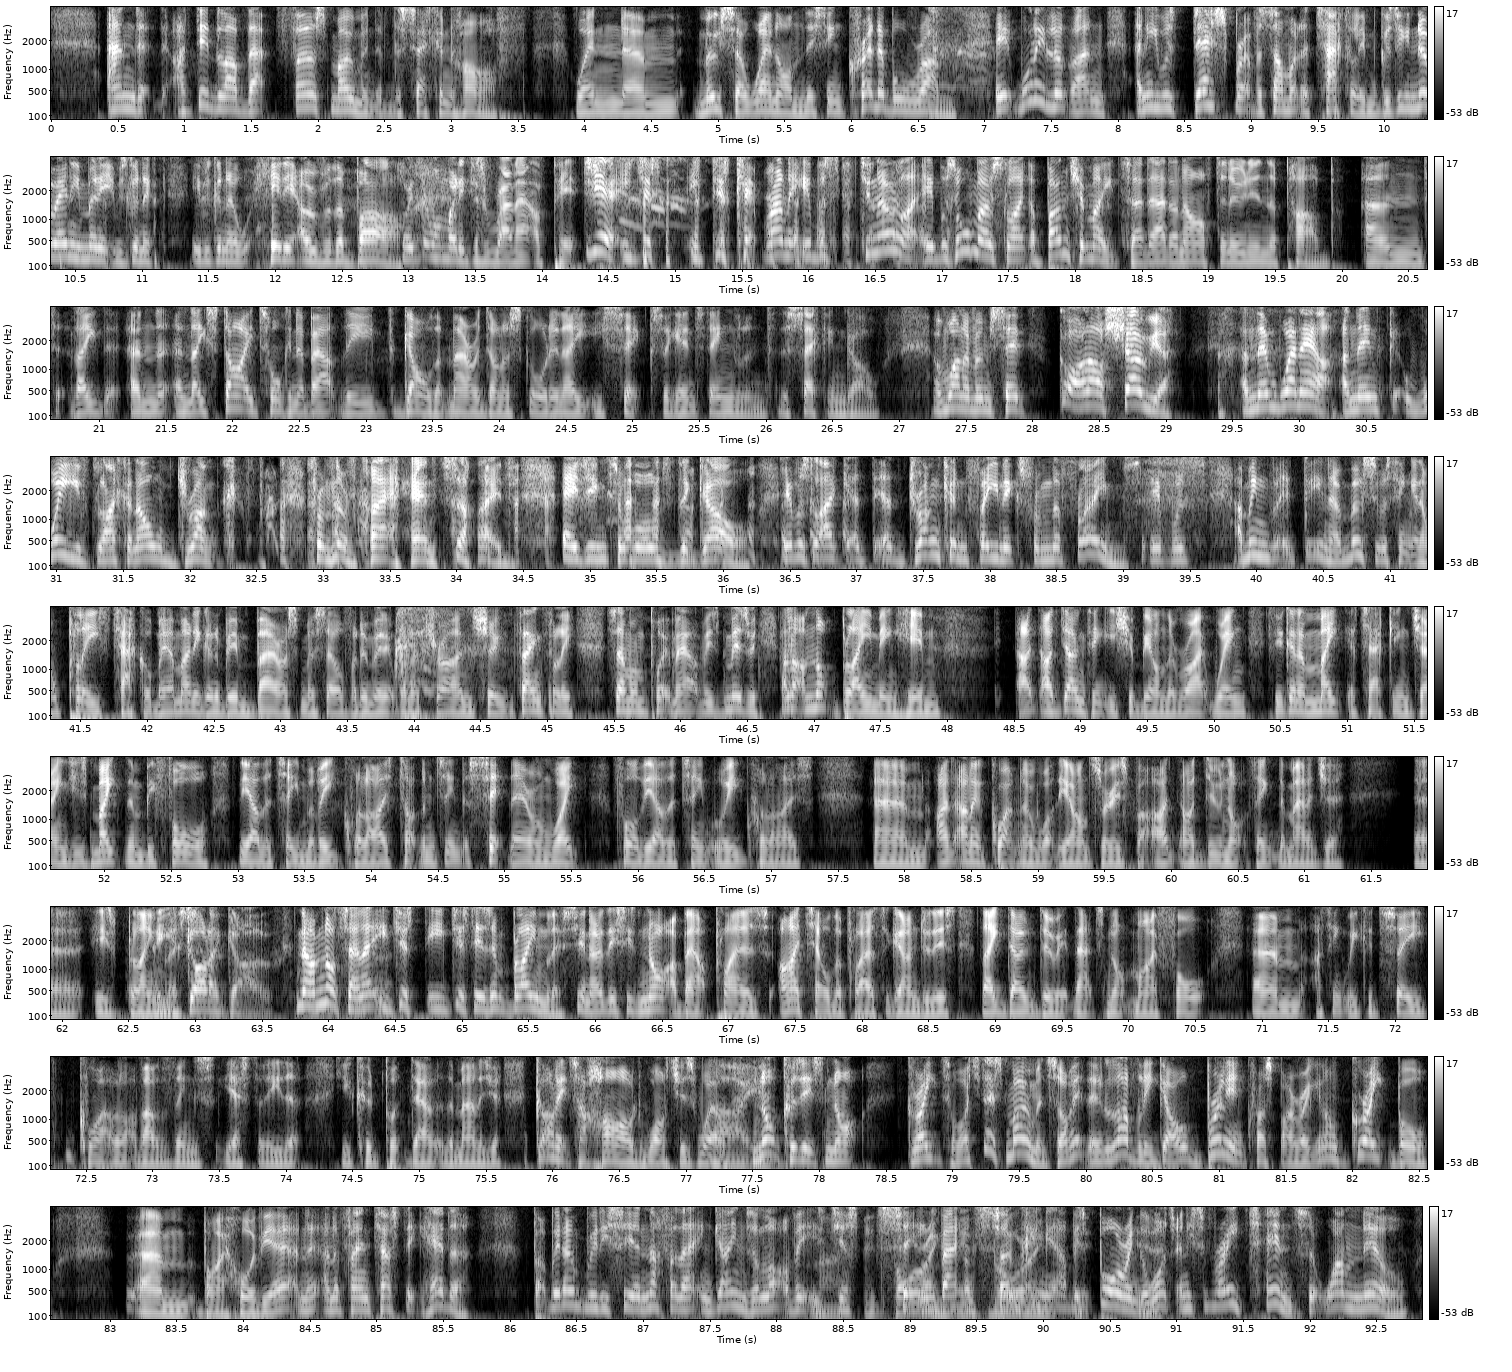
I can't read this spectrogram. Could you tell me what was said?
and I did love that first moment of the second half. When um, Moussa went on this incredible run, it what he looked like, and, and he was desperate for someone to tackle him because he knew any minute he was going to he was going to hit it over the bar. Was the one where he just ran out of pitch? Yeah, he just he just kept running. It was, do you know, like it was almost like a bunch of mates had had an afternoon in the pub, and they and and they started talking about the goal that Maradona scored in '86 against England, the second goal, and one of them said, "Go on, I'll show you." And then went out and then weaved like an old drunk from the right hand side, edging towards the goal. It was like a, a drunken phoenix from the flames. It was, I mean, you know, Moussa was thinking, oh, please tackle me. I'm only going to be embarrassed myself in a minute when I try and shoot. Thankfully, someone put him out of his misery. And I'm not blaming him. I, I don't think he should be on the right wing. If you're going to make attacking changes, make them before the other team have equalised. Tottenham seem to sit there and wait for the other team to equalise. Um, I, I don't quite know what the answer is, but I, I do not think the manager uh, is blameless. He's got to go. No, I'm not saying that. He just he just isn't blameless. You know, this is not about players. I tell the players to go and do this. They don't do it. That's not my fault. Um, I think we could see quite a lot of other things yesterday that you could put down to the manager. God, it's a hard watch as well. Oh. Not because it's not great to watch. There's moments of it. There's a lovely goal, brilliant cross by Reguilon, great ball um, by Højbjerg, and, a- and a fantastic header. But we don't really see enough of that in games. A lot of it is just sitting boring. back and soaking boring. it up. It's It- boring to watch, and it's very tense at 1 0.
